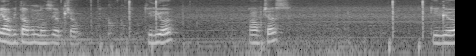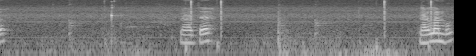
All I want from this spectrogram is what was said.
Ya bir daha bunu nasıl yapacağım? Geliyor. Ne yapacağız? Geliyor. Nerede? Nerede lan bu?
